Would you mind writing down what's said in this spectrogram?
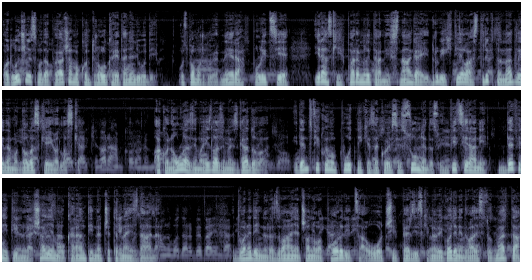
Odlučili smo da pojačamo kontrolu kretanja ljudi. Uz pomoć guvernera, policije, iranskih paramilitarnih snaga i drugih tijela striktno nadgledamo dolaske i odlaske. Ako na ulazima i izlazima iz gradova identifikujemo putnike za koje se sumnja da su inficirani, definitivno ih šaljemo u karantin na 14 dana. Dvonedeljno razdvajanje članova porodica u oči Perzijske nove godine 20. marta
